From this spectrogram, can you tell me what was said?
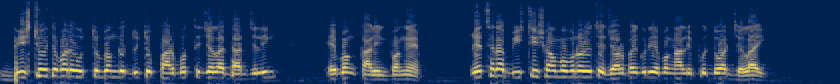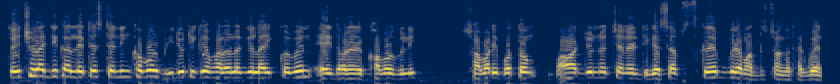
বৃষ্টি হতে পারে উত্তরবঙ্গের দুটো পার্বত্য জেলা দার্জিলিং এবং কালিম্পংয়ে। এছাড়া বৃষ্টির সম্ভাবনা রয়েছে জলপাইগুড়ি এবং আলিপুরদুয়ার জেলায়। তো এই ছিল আজকের লেটেস্ট ট্রেনিং খবর। ভিডিওটিকে ভালো লাগলে লাইক করবেন। এই ধরনের খবরগুলি সবারই প্রথম পাওয়ার জন্য চ্যানেলটিকে সাবস্ক্রাইব করে আমাদের সঙ্গে থাকবেন।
